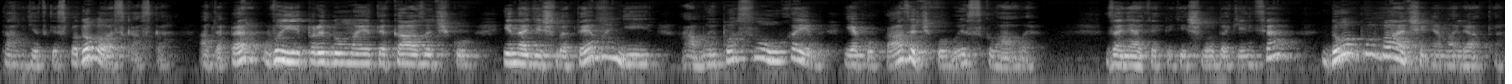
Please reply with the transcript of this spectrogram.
Так, дітки, сподобалась казка? А тепер ви придумаєте казочку і надішлете мені, а ми послухаємо, яку казочку ви склали. Заняття підійшло до кінця. До побачення, малята!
